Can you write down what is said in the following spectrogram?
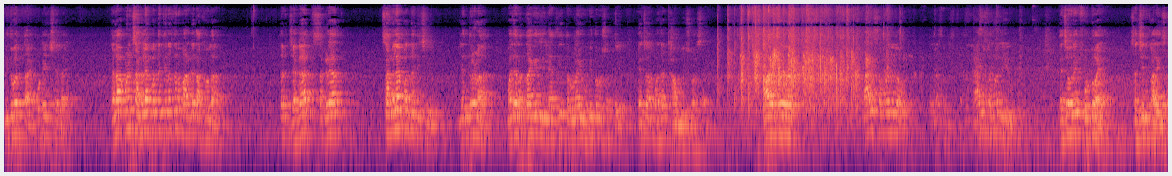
विद्वत्ता आहे पोटेन्शियल आहे. त्याला आपण चांगल्या पद्धतीनं जर मार्ग दाखवला तर जगात सगळ्यात चांगल्या पद्धतीची यंत्रणा माझ्या रत्नागिरी जिल्ह्यातली तरुणाई उभी करू शकते याच्यावर माझा ठाम विश्वास आहे. आज काय समजलं? काय समजली? त्याच्यावर एक फोटो आहे सचिन काळेचा.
